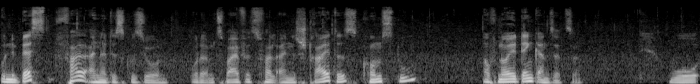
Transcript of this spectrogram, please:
Und im besten Fall einer Diskussion oder im Zweifelsfall eines Streites kommst du auf neue Denkansätze wo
